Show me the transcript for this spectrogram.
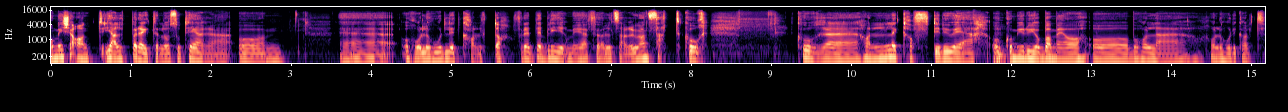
om ikke annet, hjelpe deg til å sortere og, og holde hodet litt kaldt. da, For det blir mye følelser uansett hvor hvor uh, handlekraftig du er, og mm. hvor mye du jobber med å, å beholde holde hodet kaldt.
